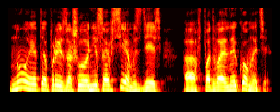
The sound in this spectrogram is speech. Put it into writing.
«Ну, это произошло не совсем здесь, а в подвальной комнате».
